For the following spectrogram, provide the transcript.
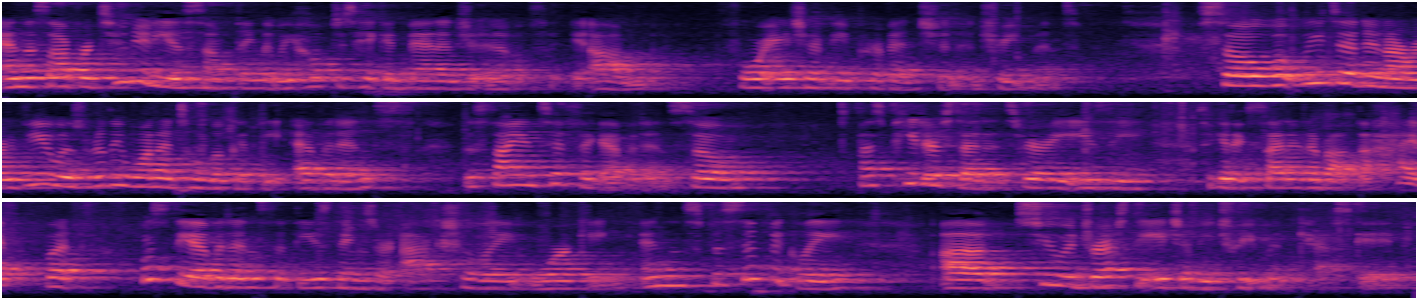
and this opportunity is something that we hope to take advantage of um, for HIV prevention and treatment. So what we did in our review is really wanted to look at the evidence, the scientific evidence. So as Peter said, it's very easy to get excited about the hype, but what's the evidence that these things are actually working? And specifically, uh, to address the HIV treatment cascade.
